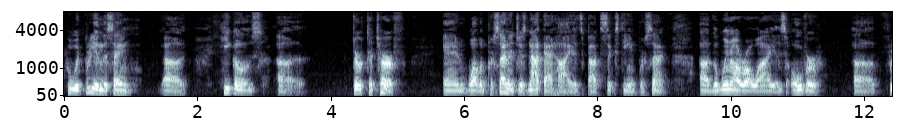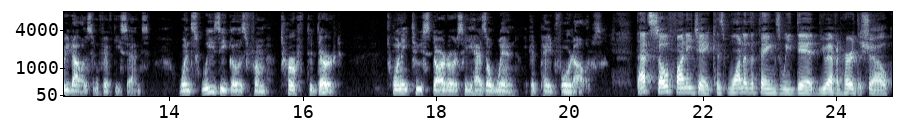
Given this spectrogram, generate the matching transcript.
who would be in the same, uh, he goes uh, dirt to turf. And while the percentage is not that high, it's about 16%, uh, the win ROI is over uh, $3.50. When Sweezey goes from turf to dirt, 22 starters, he has a win. It paid $4. That's so funny, Jake, because one of the things we did, you haven't heard the show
